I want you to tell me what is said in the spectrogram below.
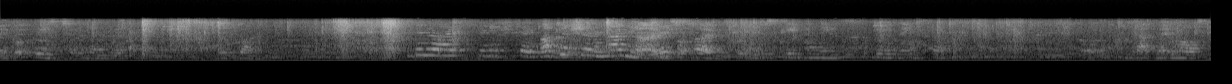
you've got these two and then we're, we're done. Then I finish going. I can show Nanny No, this. you've got those, but we're just keeping these, doing these first. Miles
